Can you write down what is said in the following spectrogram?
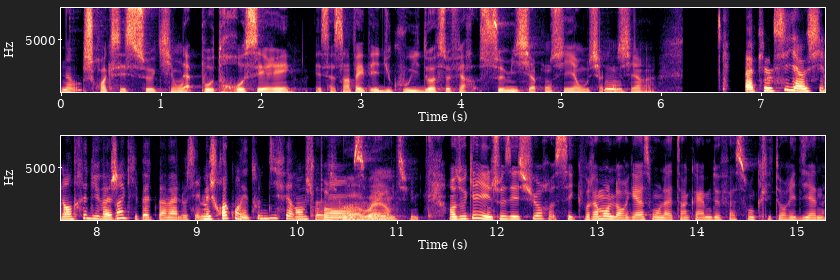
non. Je crois que c'est ceux qui ont la peau trop serrée et ça s'infecte et du coup ils doivent se faire semi-circoncire ou circoncire. Et puis aussi, il y a aussi l'entrée du vagin qui peut être pas mal aussi. Mais je crois qu'on est toutes différentes. Je euh, pense, ouais, ouais, hein. En tout cas, il y a une chose est sûre, c'est que vraiment l'orgasme, on l'atteint quand même de façon clitoridienne.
